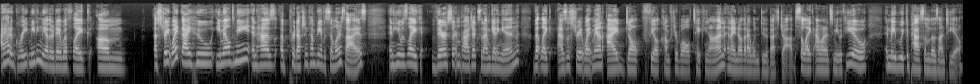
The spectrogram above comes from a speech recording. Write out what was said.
I had a great meeting the other day with like um a straight white guy who emailed me and has a production company of a similar size And he was like, there are certain projects that I'm getting in that, like, as a straight white man, I don't feel comfortable taking on. And I know that I wouldn't do the best job. So, like, I wanted to meet with you and maybe we could pass some of those on to you.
